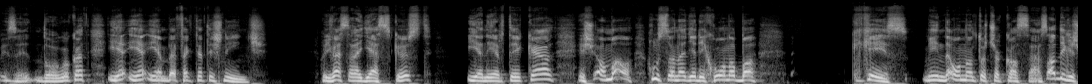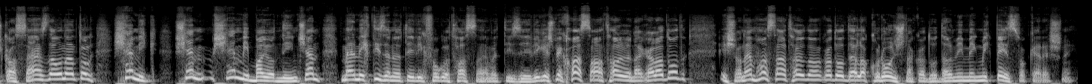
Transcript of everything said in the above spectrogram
izé, dolgokat. Ilyen, ilyen, ilyen befektetés nincs. Hogy veszel egy eszközt, ilyen értékkel, és a 24. hónapban kész, minden, onnantól csak kasszálsz. Addig is kasszálsz, de onnantól semmi, sem, semmi bajod nincsen, mert még 15 évig fogod használni, vagy 10 évig, és még használt hajónak eladod, és ha nem használt hajónak adod el, akkor roncsnak adod el, ami még, még pénzt fog keresni.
